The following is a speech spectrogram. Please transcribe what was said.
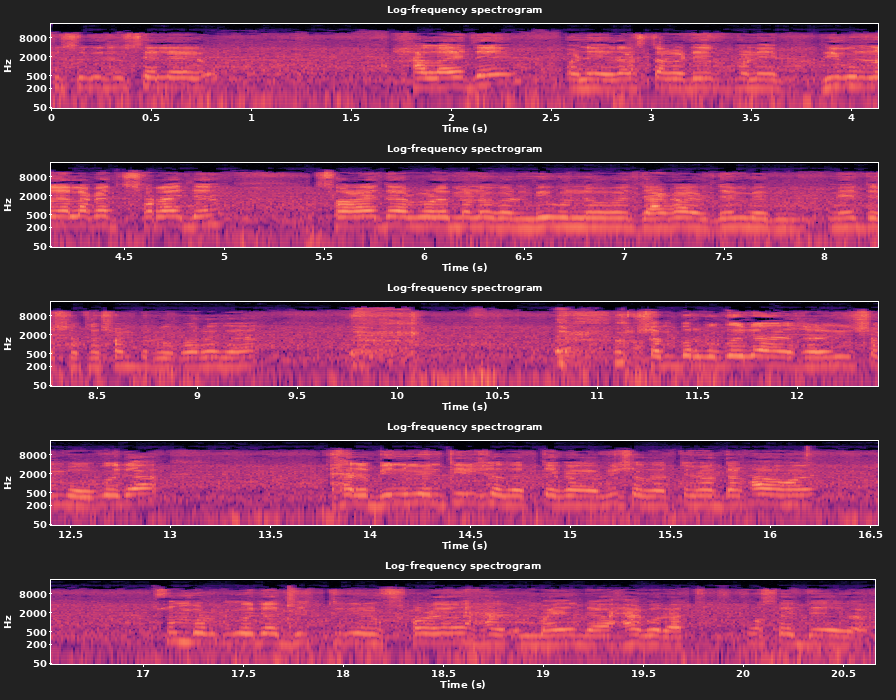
কিছু কিছু ছেলে হালাই দেয় মানে রাস্তাঘাটে মানে বিভিন্ন এলাকায় ছড়াই দেয়। ছড়াই দেওয়ার পরে মনে করেন বিভিন্ন জায়গার যে মেয়েদের সাথে সম্পর্ক করা যায়। সম্পর্ক শারীরিক সম্পর্ক করে হ্যাঁ বিনিময় তিরিশ হাজার টাকা, বিশ হাজার টাকা দেখা হয়। সম্পর্ক করে দৃষ্টিদিন সরে মায়েরা হ্যাগো রাত পৌঁছাই দেওয়া যায়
